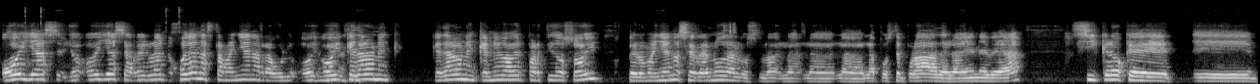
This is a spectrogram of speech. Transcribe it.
Hoy ya se, hoy ya se arreglan, juegan hasta mañana, Raúl. Hoy, hoy quedaron en quedaron en que no iba a haber partidos hoy, pero mañana se reanudan los, la, la, la, postemporada de la NBA. Sí creo que eh,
